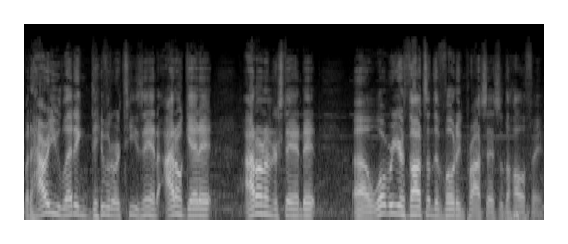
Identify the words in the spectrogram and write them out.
But how are you letting David Ortiz in? I don't get it. I don't understand it. Uh, what were your thoughts on the voting process of the Hall of Fame?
